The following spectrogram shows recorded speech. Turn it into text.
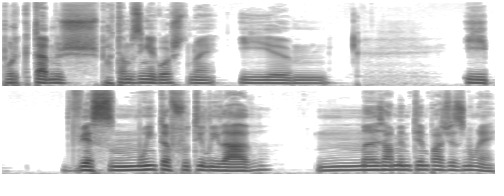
Porque estamos, pá, estamos em agosto, não é? E, um, e vê-se muita futilidade, mas ao mesmo tempo às vezes não é.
